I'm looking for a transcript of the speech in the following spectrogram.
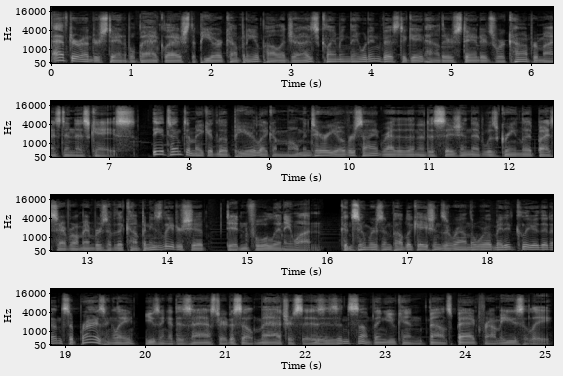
After understandable backlash, the PR company apologized, claiming they would investigate how their standards were compromised in this case. The attempt to make it appear like a momentary oversight rather than a decision that was greenlit by several members of the company's leadership didn't fool anyone. Consumers and publications around the world made it clear that, unsurprisingly, using a disaster to sell mattresses isn't something you can bounce back from easily.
